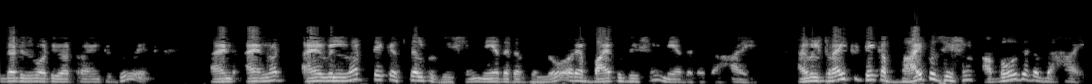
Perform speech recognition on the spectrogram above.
that is what you are trying to do it. And I am not, I will not take a sell position near that of the low or a buy position near that of the high. I will try to take a buy position above that of the high.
